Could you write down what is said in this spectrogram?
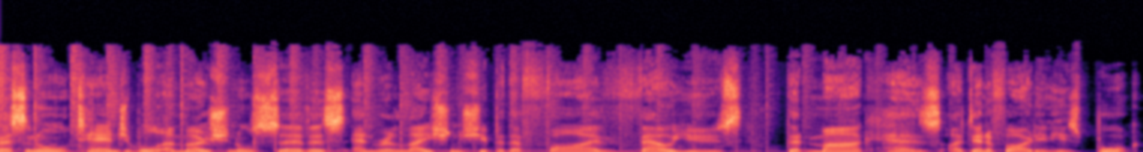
personal, tangible, emotional service, and relationship are the five values that Mark has identified in his book.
